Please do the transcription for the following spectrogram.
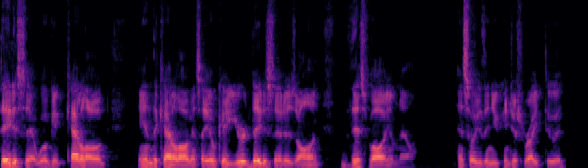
data set will get cataloged in the catalog and say, okay, your data set is on this volume now. And so then you can just write to it.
